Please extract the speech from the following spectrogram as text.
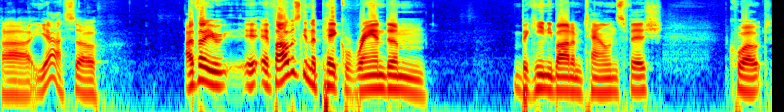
Uh, yeah. So I thought you were, if I was gonna pick random bikini bottom towns fish, quote.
